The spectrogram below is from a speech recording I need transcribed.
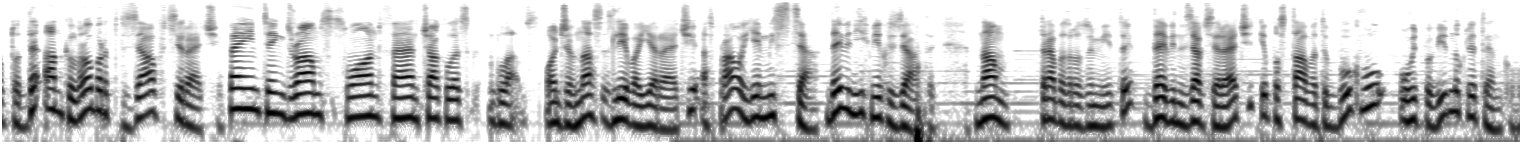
Тобто, де Uncle Роберт взяв ці речі? Painting, drums, swan, fan, chocolates, gloves. Отже, в нас зліва є речі, а справа є місця, де він їх міг взяти. Нам треба зрозуміти, де він взяв ці речі, і поставити букву у відповідну клітинку.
